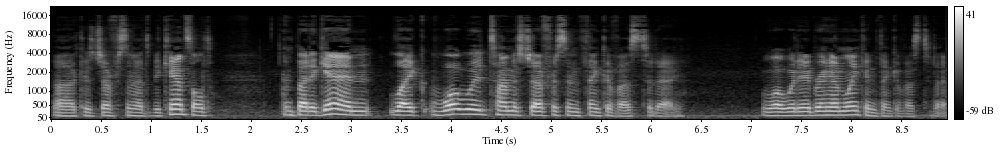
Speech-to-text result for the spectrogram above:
because uh, Jefferson had to be canceled. But again, like, what would Thomas Jefferson think of us today? What would Abraham Lincoln think of us today?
